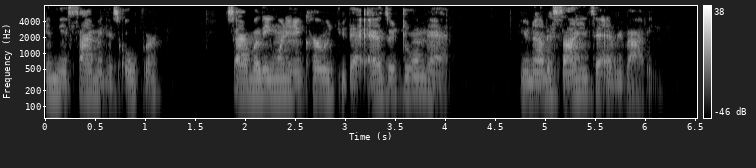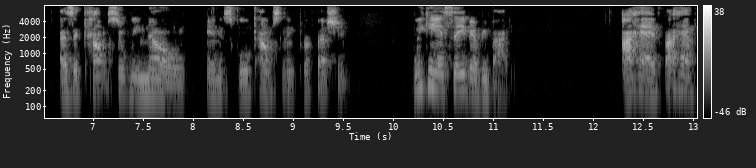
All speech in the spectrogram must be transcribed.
and the assignment is over. So I really want to encourage you that as a doormat, you're not assigned to everybody. As a counselor, we know in the school counseling profession, we can't save everybody. I have, I have,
